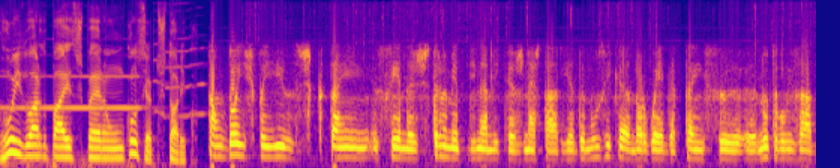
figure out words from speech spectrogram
Rui Eduardo Paes espera um concerto histórico. São dois países que têm cenas extremamente dinâmicas nesta área da música. A Noruega tem-se eh, notabilizado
